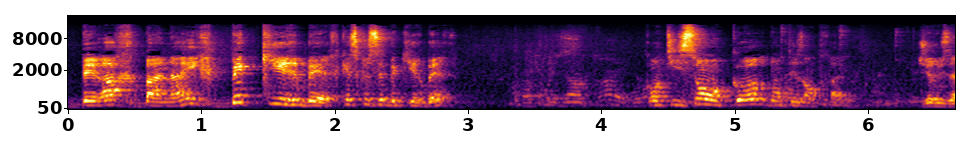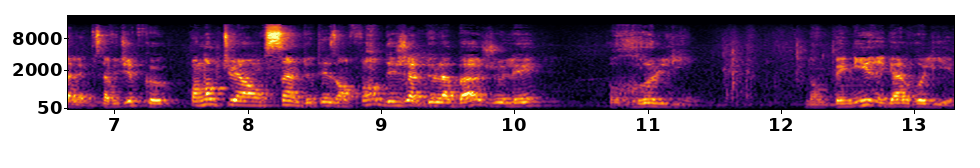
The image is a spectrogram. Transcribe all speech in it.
Berach Banaich Bekirber. Qu'est-ce que c'est Bekirber? Quand ils sont encore dans tes entrailles. Jérusalem. Ça veut dire que pendant que tu es enceinte de tes enfants, déjà de là-bas, je les relie. Donc bénir égale relier.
